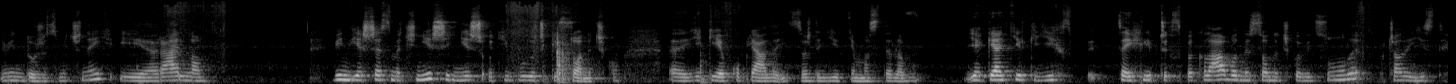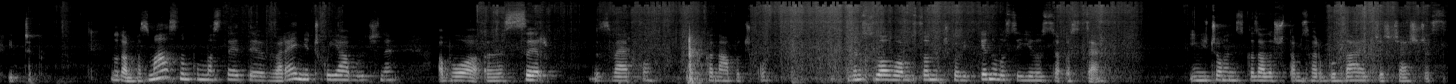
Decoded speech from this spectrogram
Він дуже смачний і реально він є ще смачніший, ніж оті булочки сонечко, е, які я купляла і завжди дітям мастила. Як я тільки їх цей хлібчик спекла, вони сонечко відсунули, почали їсти хлібчик. Ну там з маслом помастити, вареничко яблучне або е, сир зверху, канапочку. Одним словом, сонечко відкинулося, їлося ось це. І нічого не сказали, що там з гарбуза чи ще щось.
